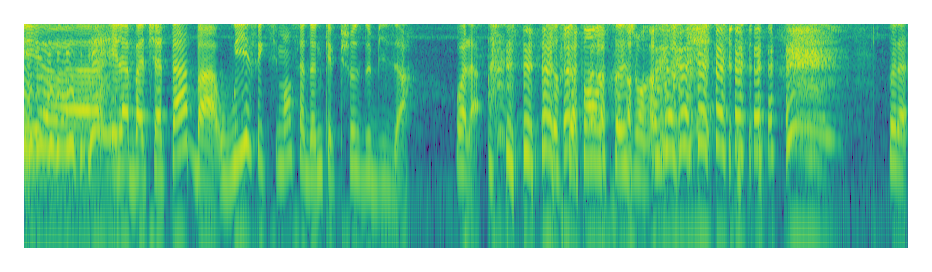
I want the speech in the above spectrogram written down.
et, euh, et la bachata, bah oui effectivement ça donne quelque chose de bizarre. Voilà. Sur ce point, on se rejoint. Voilà.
